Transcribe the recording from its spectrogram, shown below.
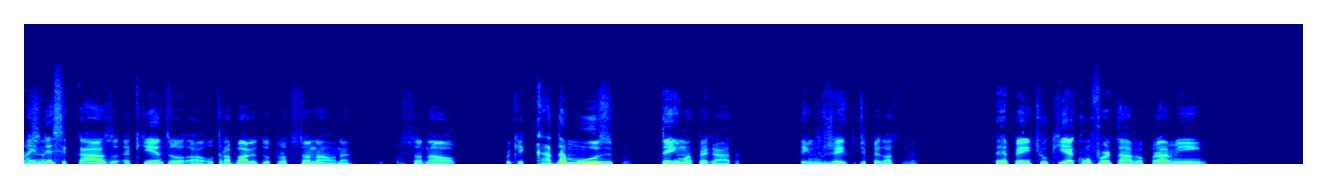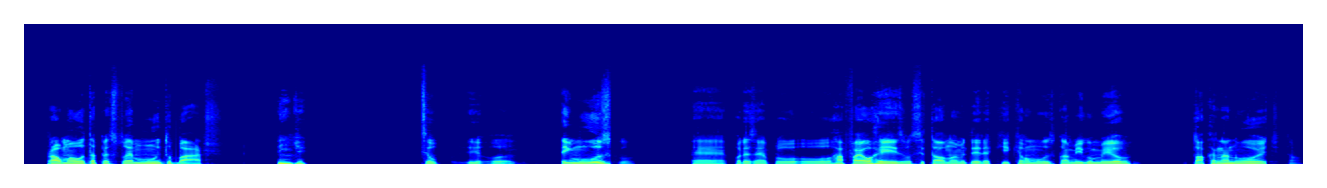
Aí nesse caso é que entra o, a- o trabalho do profissional, né? Do profissional, porque cada músico tem uma pegada, tem um Entendi. jeito de pegar o instrumento. De repente, o que é confortável pra mim, pra uma outra pessoa é muito baixo. Entendi. Se eu, eu- tem músico, é, por exemplo, o, o Rafael Reis, vou citar o nome dele aqui, que é um músico amigo meu, que toca na noite, e tal.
